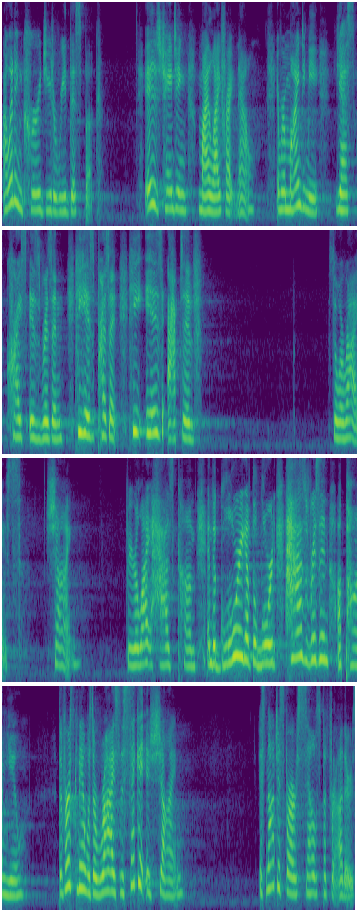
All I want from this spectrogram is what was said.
I would encourage you to read this book. It is changing my life right now and reminding me yes, Christ is risen, He is present, He is active. So arise, shine, for your light has come, and the glory of the Lord has risen upon you. The first command was arise, the second is shine. It's not just for ourselves, but for others.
